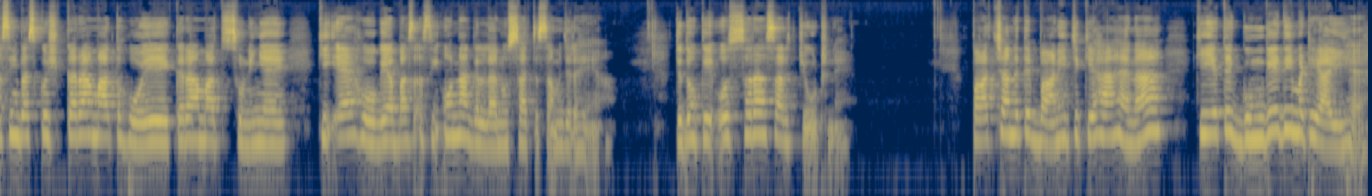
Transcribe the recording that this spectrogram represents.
ਅਸੀਂ ਬਸ ਕੁਝ ਕਰਾਮਾਤ ਹੋਏ, ਕਰਾਮਾਤ ਸੁਣੀਏ ਕਿ ਇਹ ਹੋ ਗਿਆ, ਬਸ ਅਸੀਂ ਉਹਨਾਂ ਗੱਲਾਂ ਨੂੰ ਸੱਚ ਸਮਝ ਰਹੇ ਹਾਂ। ਜਦੋਂ ਕਿ ਉਹ ਸਰਾਸਰ ਝੂਠ ਨੇ। ਪਾਤਸ਼ਾਹ ਨੇ ਤੇ ਬਾਣੀ 'ਚ ਕਿਹਾ ਹੈ ਨਾ ਕਿ ਇਹ ਤੇ ਗੁੰਗੇ ਦੀ ਮਠਿਆਈ ਹੈ।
